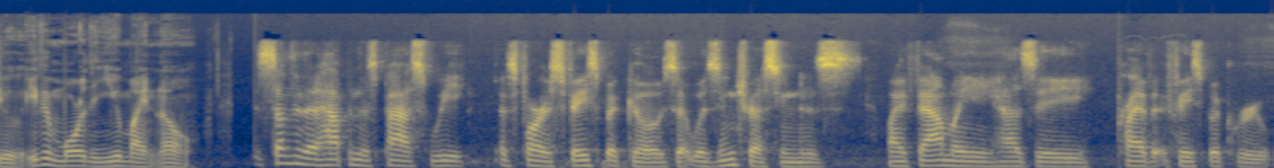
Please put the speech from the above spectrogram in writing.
you, even more than you might know. something that happened this past week as far as Facebook goes that was interesting is my family has a private Facebook group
